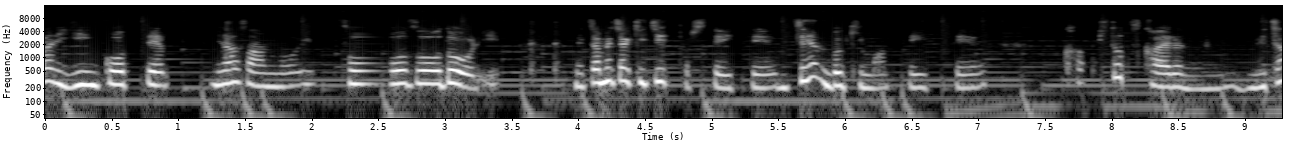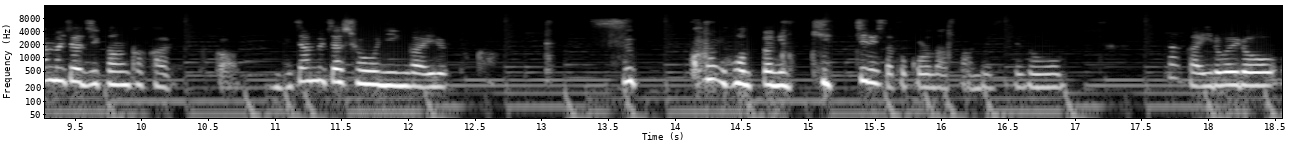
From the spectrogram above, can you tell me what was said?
ぱり銀行って皆さんの想像通り、めちゃめちゃきちっとしていて、全部決まっていて、か一つ変えるのにめちゃめちゃ時間かかるとか、めちゃめちゃ承認がいるとか、すっごい本当にきっちりしたところだったんですけど、なんかいろいろ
